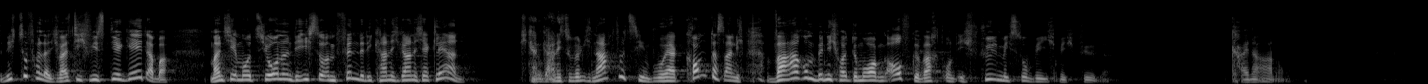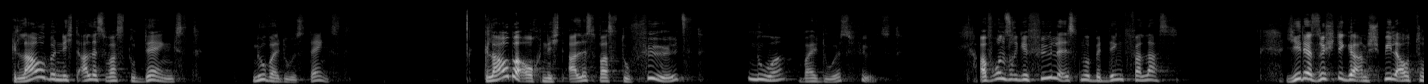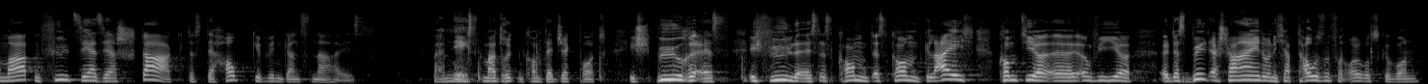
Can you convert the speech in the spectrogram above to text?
sind nicht zuverlässig. Ich weiß nicht, wie es dir geht, aber manche Emotionen, die ich so empfinde, die kann ich gar nicht erklären. Ich kann gar nicht so wirklich nachvollziehen. Woher kommt das eigentlich? Warum bin ich heute Morgen aufgewacht und ich fühle mich so, wie ich mich fühle? Keine Ahnung. Glaube nicht alles, was du denkst, nur weil du es denkst. Glaube auch nicht alles, was du fühlst, nur weil du es fühlst. Auf unsere Gefühle ist nur bedingt Verlass. Jeder Süchtige am Spielautomaten fühlt sehr, sehr stark, dass der Hauptgewinn ganz nahe ist. Beim nächsten Mal drücken kommt der Jackpot. Ich spüre es, ich fühle es, es kommt, es kommt. Gleich kommt hier äh, irgendwie hier, äh, das Bild erscheint und ich habe tausende von Euros gewonnen.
